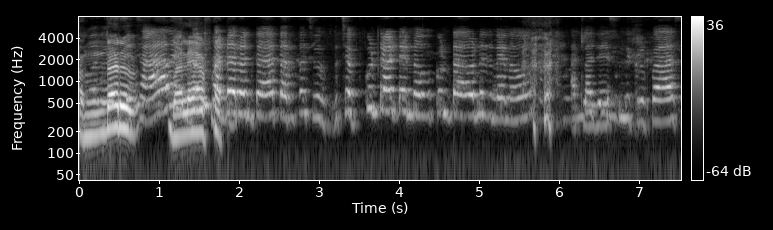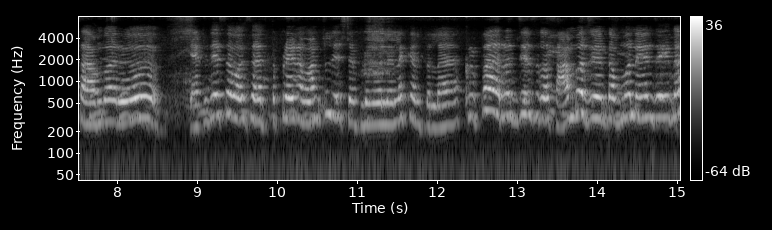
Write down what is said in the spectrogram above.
అందరూ భలే పడ్డారంట తర్వాత చెప్పుకుంటా అంటే నవ్వుకుంటా ఉన్నది నేను. అట్లా చేసింది కృప సాంబారు. ఎట్లా చేసావు ఒకసారి? ఎప్పుడైనా వంటలు చేసేటప్పుడు వాళ్ళు ఇళ్ళకి వెళ్తా కృప ఆ రోజు చేసిన సాంబార్ చేయంటమ్మో నేను చేయను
